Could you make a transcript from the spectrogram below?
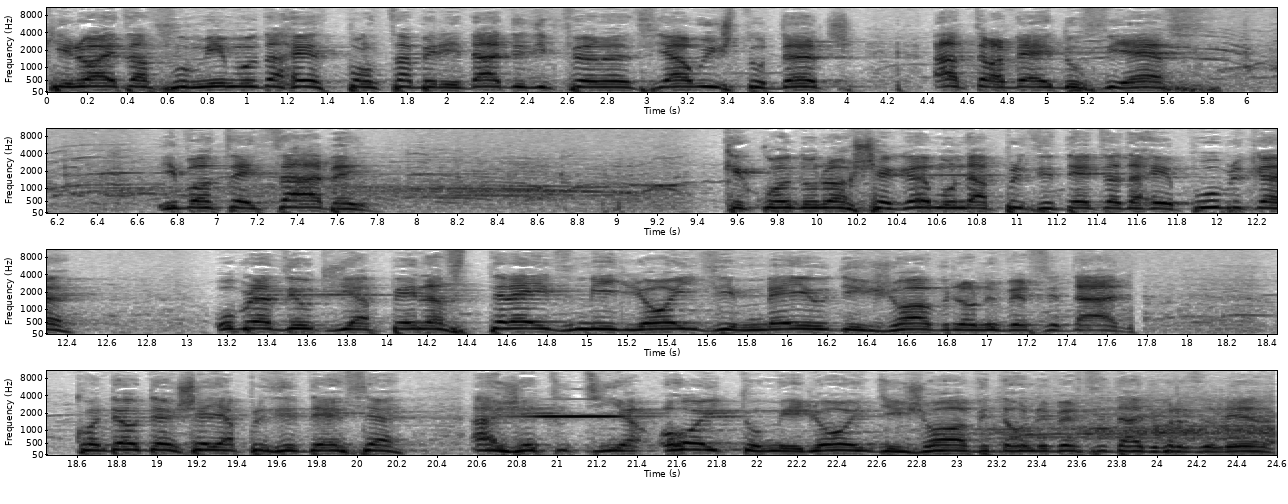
que nós assumimos a responsabilidade de financiar o estudante através do FIES. E vocês sabem que quando nós chegamos na presidência da República, o Brasil tinha apenas 3 milhões e meio de jovens na universidade. Quando eu deixei a presidência, a gente tinha 8 milhões de jovens na universidade brasileira.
